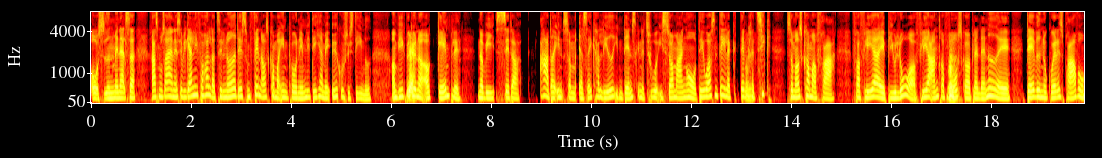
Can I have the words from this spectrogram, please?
år siden. Men altså, Rasmus Ejernes, jeg vil gerne lige forholde dig til noget af det, som Finn også kommer ind på, nemlig det her med økosystemet. Om vi ikke begynder ja. at gamble, når vi sætter arter ind, som altså ikke har levet i den danske natur i så mange år. Det er jo også en del af den mm. kritik, som også kommer fra, fra flere øh, biologer og flere andre mm. forskere, blandt andet øh, David Nogueres Bravo,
